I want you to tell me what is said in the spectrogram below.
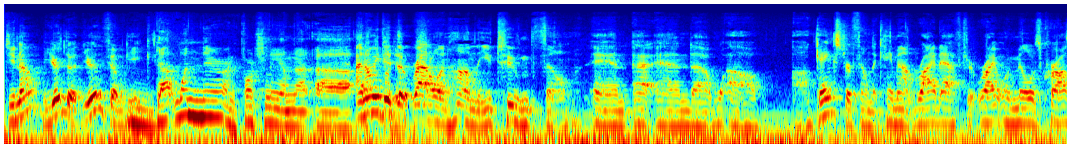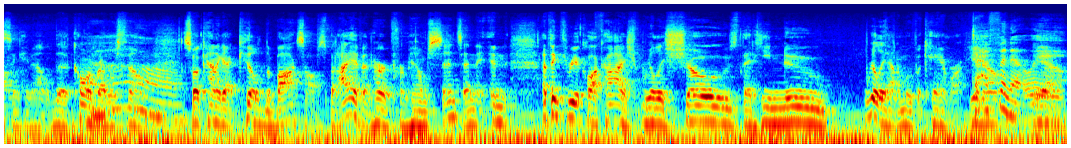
do you know? You're the you're the film geek. That one there, unfortunately, I'm not. Uh, I know he did the Rattle and Hum, the U2 film, and uh, and uh, uh, a gangster film that came out right after, right when Miller's Crossing came out, the Coen Brothers film. So it kind of got killed in the box office. But I haven't heard from him since. And and I think Three O'clock High really shows that he knew really how to move a camera. you know? Definitely. Yeah.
